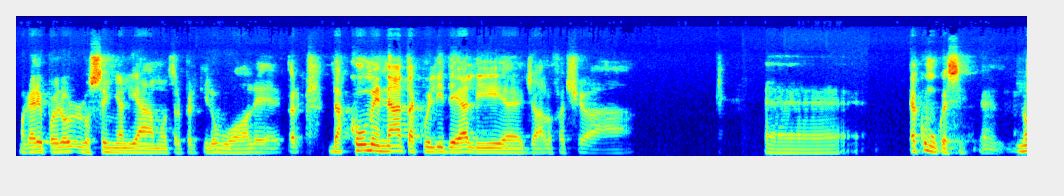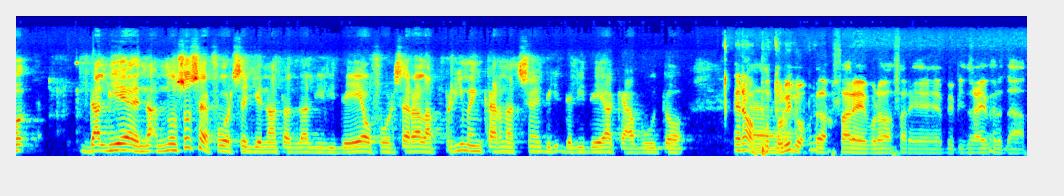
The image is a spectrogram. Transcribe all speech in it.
magari poi lo, lo segnaliamo per chi lo vuole. Per, da come è nata quell'idea lì, eh, già lo faceva. Eh, e comunque sì, eh, no, da lì è, non so se forse gli è nata da lì l'idea o forse era la prima incarnazione di, dell'idea che ha avuto. Eh no, appunto, lui lo voleva fare, voleva fare Baby Driver da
